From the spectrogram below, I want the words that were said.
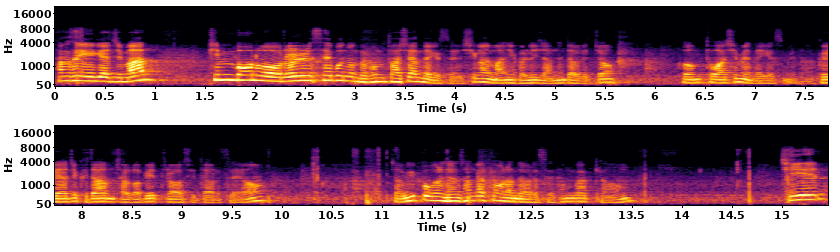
항상 얘기하지만 핀 번호를 세번 정도 검토하셔야 되겠어요. 시간 많이 걸리지 않는다 그랬죠? 검토하시면 되겠습니다. 그래야지 그 다음 작업이 들어갈 수 있다 그랬어요. 자, 윗부분은 저는 삼각형으로 한다 그랬어요. 삼각형. GL,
